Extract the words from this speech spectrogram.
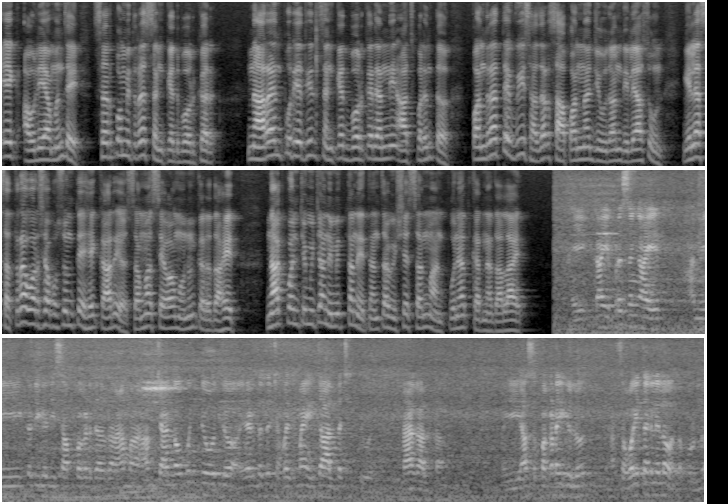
एक अवलिया म्हणजे सर्पमित्र संकेत बोरकर. नारायणपूर येथील संकेत बोरकर यांनी आजपर्यंत पंधरा ते वीस हजार सापांना जीवदान दिले असून गेल्या सतरा वर्षापासून ते हे कार्य समाजसेवा म्हणून करत आहेत. नागपंचमीच्या निमित्ताने त्यांचा विशेष सन्मान पुण्यात करण्यात आला आहे. काही प्रसंग आहेत. आम्ही कधी कधी साप पकडत आम्हाला आमच्या अंगावर पण ते होतं. एकदा तर छपाची माहिती आलता छत्तीवर नाग आलता. म्हणजे असं पकडाय गेलो. असं वैतागलेला होता पूर्ण.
